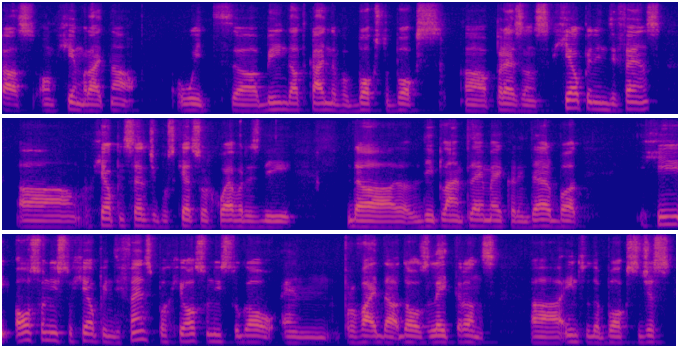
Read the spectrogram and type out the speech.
has on him right now, with uh, being that kind of a box to box presence, helping in defense, uh, helping Sergio Busquets or whoever is the the deep line playmaker in there, but he also needs to help in defense, but he also needs to go and provide that, those late runs uh, into the box, just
